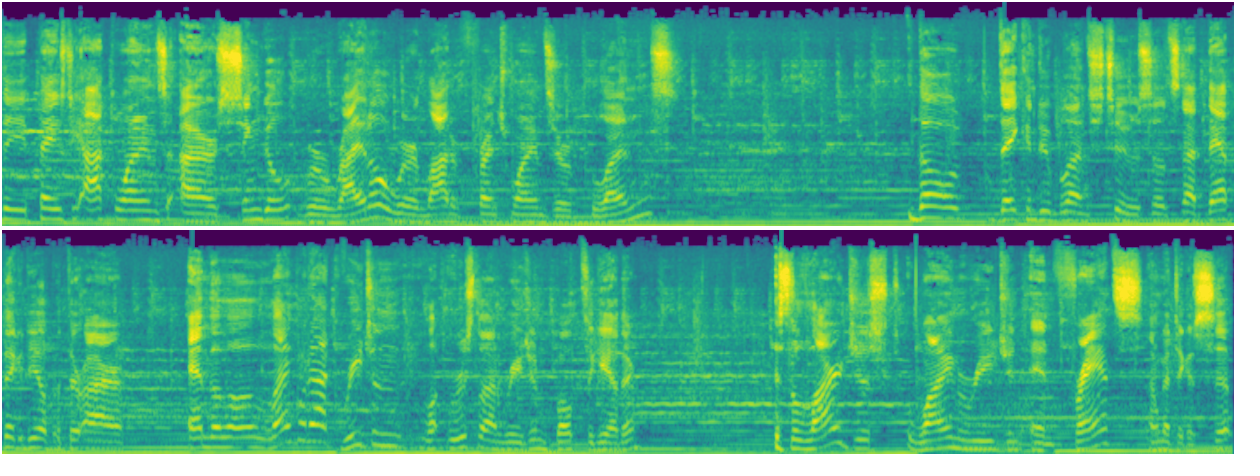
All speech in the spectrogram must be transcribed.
the Pays d'Oc wines are single varietal, where a lot of French wines are blends. Though they can do blends too, so it's not that big a deal, but there are. And the Languedoc region, Roussillon region, both together, is the largest wine region in France. I'm going to take a sip.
